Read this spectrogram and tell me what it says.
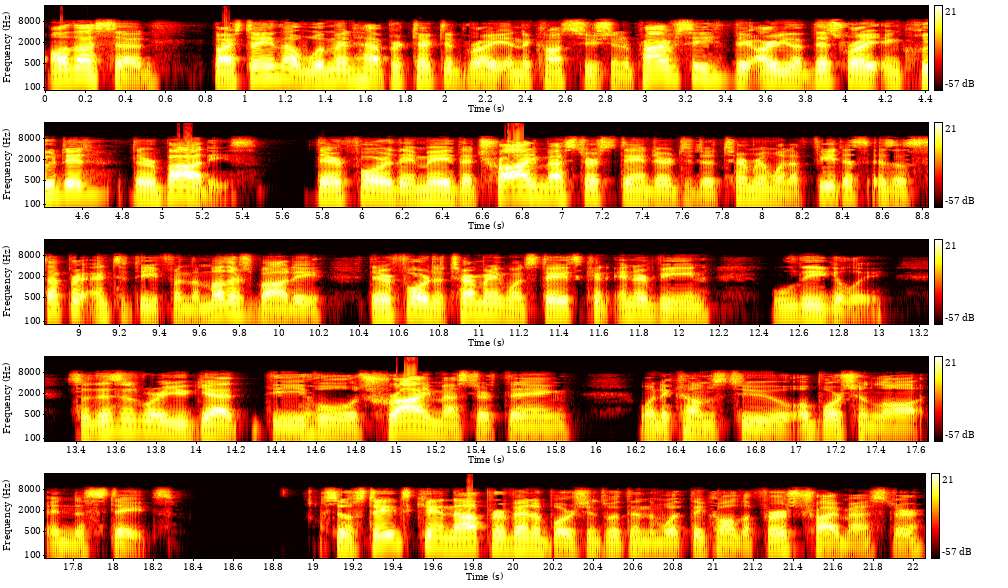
All that said, by stating that women have protected right in the Constitution of privacy, they argue that this right included their bodies. Therefore, they made the trimester standard to determine when a fetus is a separate entity from the mother's body, therefore determining when states can intervene legally. So this is where you get the whole trimester thing when it comes to abortion law in the states. So states cannot prevent abortions within what they call the first trimester.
